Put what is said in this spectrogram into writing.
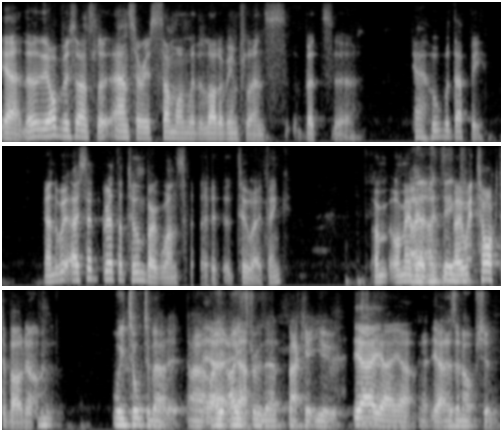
Yeah, the, the obvious answer, answer is someone with a lot of influence. But uh, yeah, who would that be? And we, I said Greta Thunberg once uh, too, I think. Or, or maybe I, I, I think uh, we talked about it. Um, we talked about it. Uh, yeah, I, yeah. I, threw that back at you. Yeah, um, yeah, yeah, yeah. As an option.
